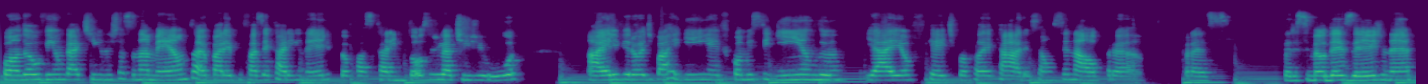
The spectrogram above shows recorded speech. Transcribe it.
Quando eu vi um gatinho no estacionamento, aí eu parei para fazer carinho nele, porque eu faço carinho em todos os gatinhos de rua. Aí ele virou de barriguinha e ficou me seguindo. E aí eu fiquei, tipo, eu falei, cara, isso é um sinal para esse meu desejo, né?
